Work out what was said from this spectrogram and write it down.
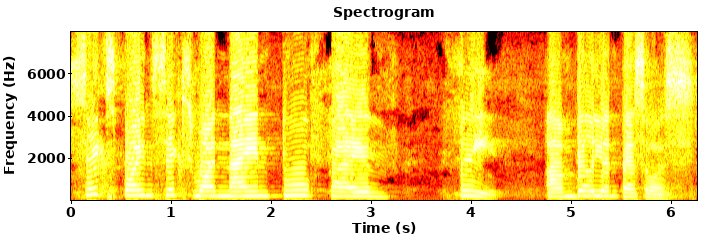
6.619253 um, billion pesos.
